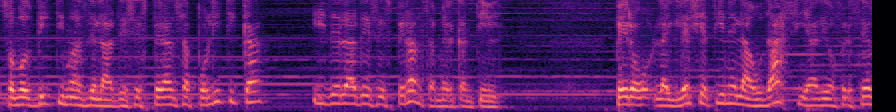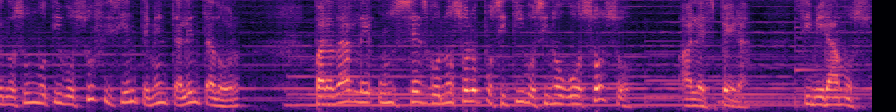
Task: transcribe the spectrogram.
Somos víctimas de la desesperanza política y de la desesperanza mercantil. Pero la Iglesia tiene la audacia de ofrecernos un motivo suficientemente alentador para darle un sesgo no solo positivo, sino gozoso a la espera, si miramos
